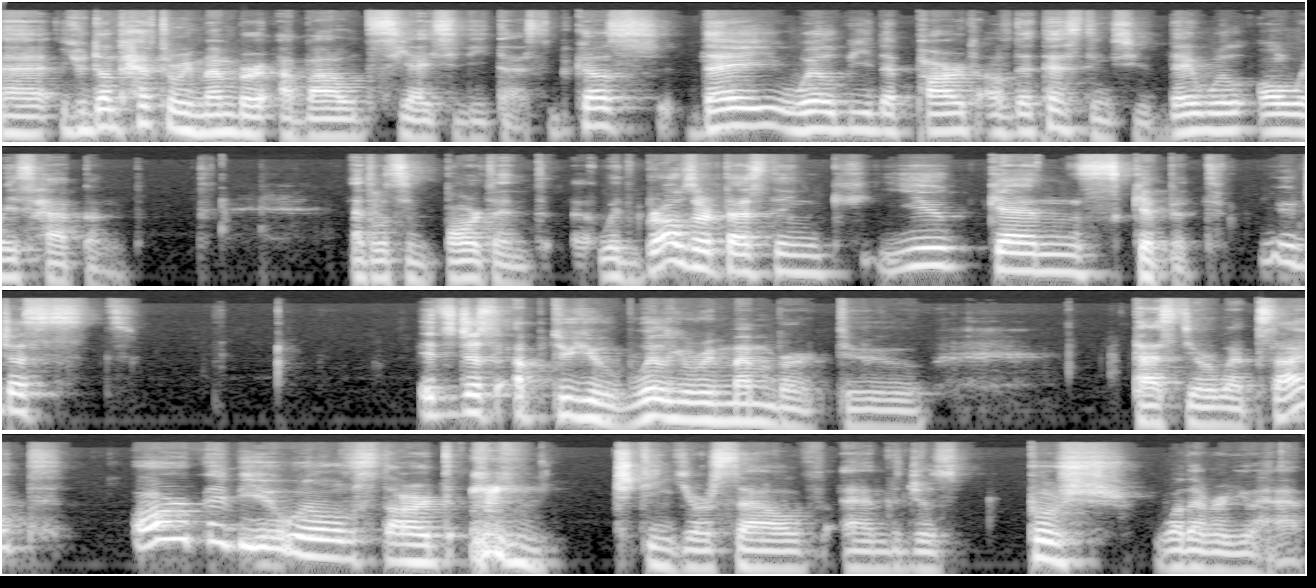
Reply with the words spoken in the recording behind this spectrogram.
uh, you don't have to remember about CI/CD tests because they will be the part of the testing suite. They will always happen. And what's important uh, with browser testing, you can skip it. You just it's just up to you. Will you remember to test your website, or maybe you will start cheating yourself and just push whatever you have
